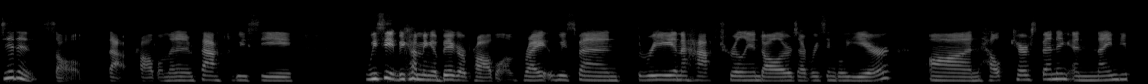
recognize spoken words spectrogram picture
didn't solve that problem. And in fact, we see we see it becoming a bigger problem, right? We spend three and a half trillion dollars every single year on healthcare spending, and 90%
